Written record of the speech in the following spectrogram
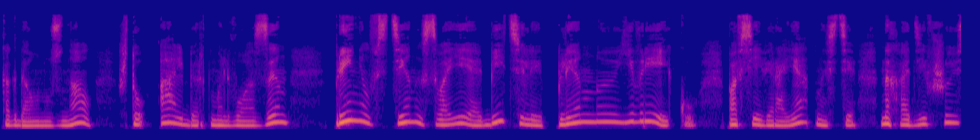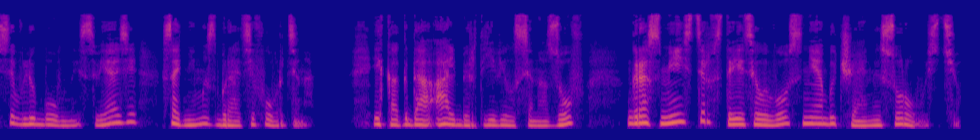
когда он узнал, что Альберт Мальвуазен принял в стены своей обители пленную еврейку, по всей вероятности, находившуюся в любовной связи с одним из братьев ордена. И когда Альберт явился на зов, гроссмейстер встретил его с необычайной суровостью.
